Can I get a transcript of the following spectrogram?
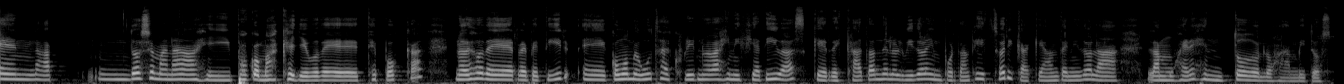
En las mm, dos semanas y poco más que llevo de este podcast, no dejo de repetir eh, cómo me gusta descubrir nuevas iniciativas que rescatan del olvido la importancia histórica que han tenido las mujeres en todos los ámbitos.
